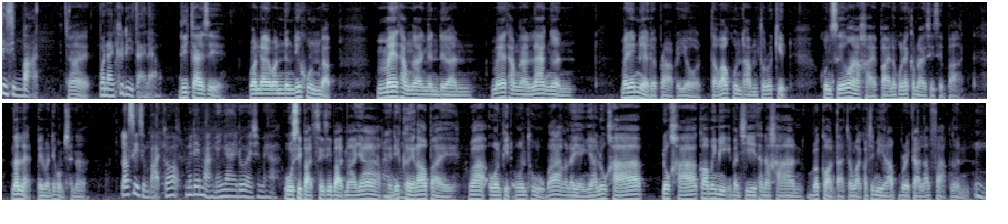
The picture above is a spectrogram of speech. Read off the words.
40บาท ใช่ วันนั้นคือดีใจแล้ว ดีใจสิ วันใดวันหนึ่งที่คุณแบบ ไม่ทำงานเงินเดือน ไม่ได้ทำงานแลกเงิน ไม่ได้เหนื่อยโดยเปล่าประโยชน์ แต่ว่าคุณทำธุรกิจ คุณซื้อมาขายไปแล้วคุณได้กำไร 40 บาท นั่นแหละเป็นวันที่ผมชนะ แล้ว40บาทก็ไม่ได้มาง่าย ๆด้วยใช่ไหมคะ อูสิบาทสี่สิบาทมายาก อย่างที่เคยเล่าไปว่าโอนผิดโอนถูกบ้างอะไรอย่างเงี้ยลูกค้า ลูกค้าก็ไม่มีบัญชีธนาคารเมื่อก่อนต่างจังหวัดก็จะมีรับบริการรับฝากเงิน อืม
